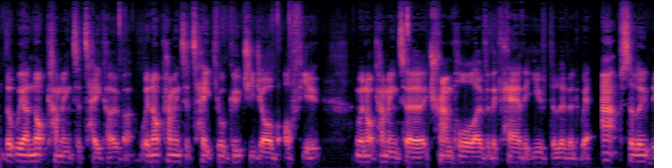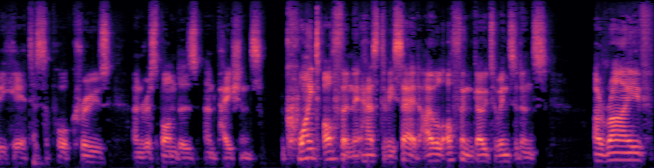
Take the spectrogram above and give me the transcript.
that we are not coming to take over. We're not coming to take your Gucci job off you. We're not coming to trample all over the care that you've delivered. We're absolutely here to support crews and responders and patients. Quite often, it has to be said, I will often go to incidents, arrive,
